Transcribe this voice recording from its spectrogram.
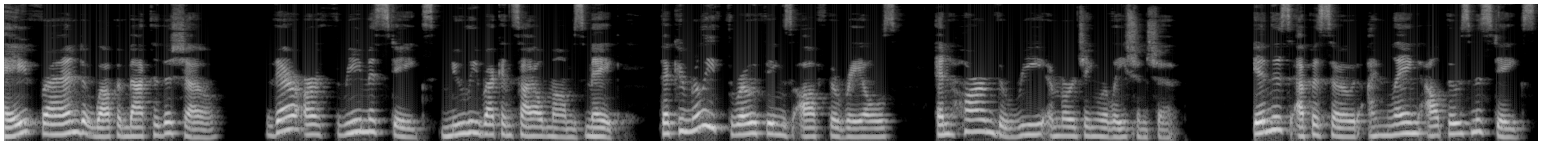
Hey friend, welcome back to the show. There are three mistakes newly reconciled moms make that can really throw things off the rails and harm the re-emerging relationship. In this episode, I'm laying out those mistakes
